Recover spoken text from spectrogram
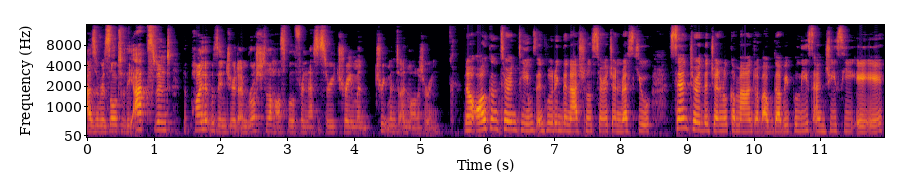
As a result of the accident, the pilot was injured and rushed to the hospital for necessary treatment, treatment and monitoring. Now, all concerned teams, including the National Search and Rescue Center, the General Command of Abu Dhabi Police, and GCAA,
